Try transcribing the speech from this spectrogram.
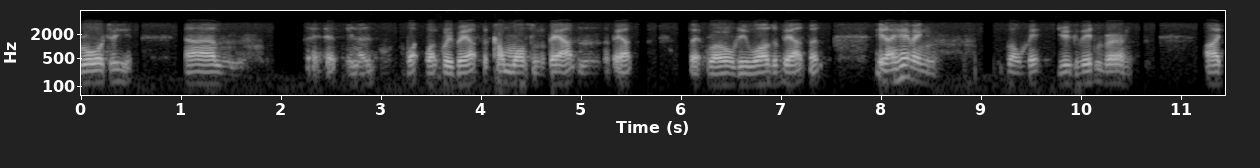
royalty. Um, you know what what we're about, the Commonwealth was about, and about that royalty was about. But you know, having well met Duke of Edinburgh, I'd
